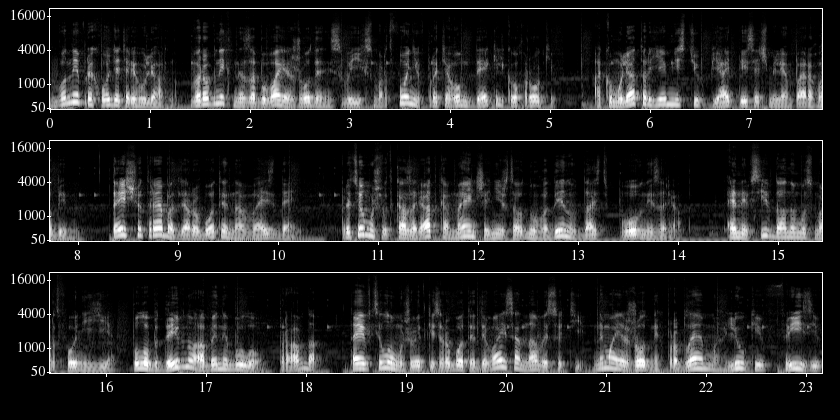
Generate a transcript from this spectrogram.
вони приходять регулярно. Виробник не забуває жоден із своїх смартфонів протягом декількох років. Акумулятор ємністю 5000 мАч. Те, що треба для роботи на весь день. При цьому швидка зарядка менше ніж за одну годину дасть повний заряд. NFC в даному смартфоні є. Було б дивно, аби не було, правда? Та і в цілому швидкість роботи девайса на висоті. Немає жодних проблем, глюків, фрізів.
